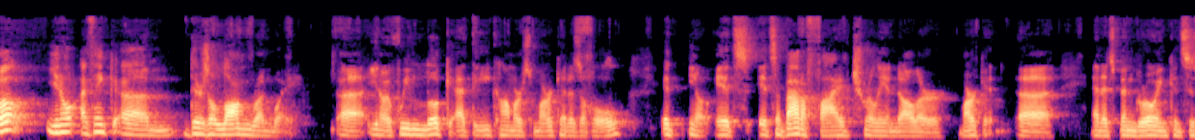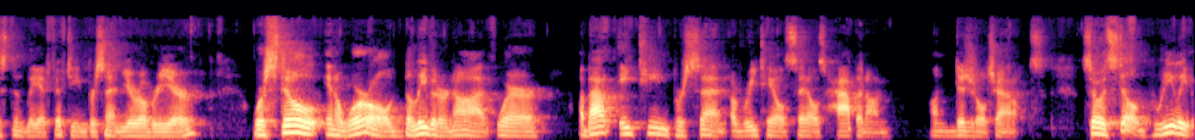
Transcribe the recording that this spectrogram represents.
Well, you know, I think um, there's a long runway. Uh, you know, if we look at the e-commerce market as a whole, it you know it's it's about a five trillion dollar market, uh, and it's been growing consistently at 15 percent year over year. We're still in a world, believe it or not, where about 18 percent of retail sales happen on on digital channels. So it's still really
